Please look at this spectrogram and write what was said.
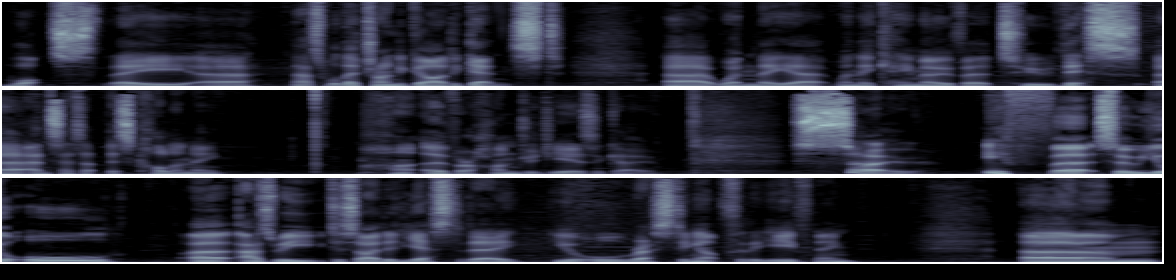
what they uh, that's what they're trying to guard against uh, when they when they came over to this and set up this colony over a hundred years ago. So, if so, you're all as we decided yesterday, you're all resting up for the evening. Um,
